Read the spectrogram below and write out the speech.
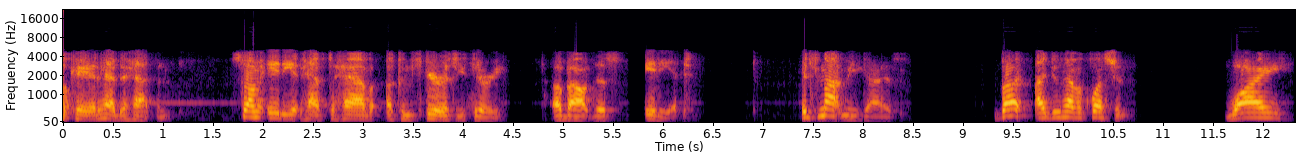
okay, it had to happen. Some idiot has to have a conspiracy theory about this idiot. It's not me, guys. But I do have a question. Why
